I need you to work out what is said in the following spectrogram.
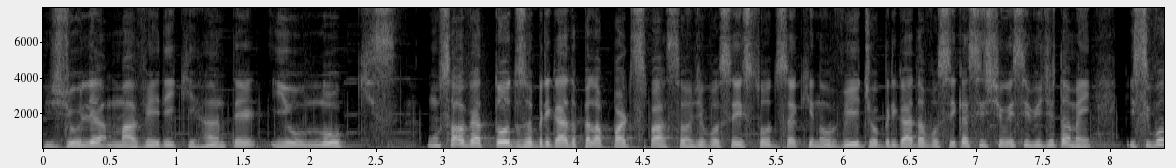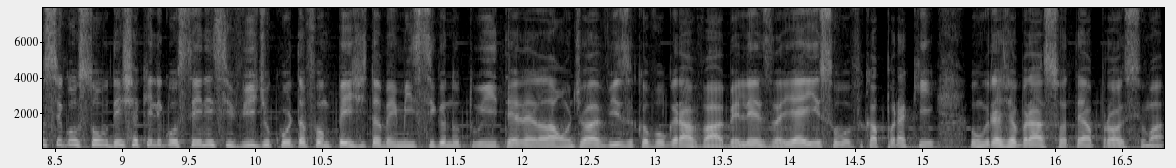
Julia, Maverick Hunter e o Lux. Um salve a todos, obrigado pela participação de vocês todos aqui no vídeo, obrigado a você que assistiu esse vídeo também. E se você gostou, deixa aquele gostei nesse vídeo, curta a fanpage e também me siga no Twitter, é lá onde eu aviso que eu vou gravar, beleza? E é isso, eu vou ficar por aqui, um grande abraço, até a próxima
